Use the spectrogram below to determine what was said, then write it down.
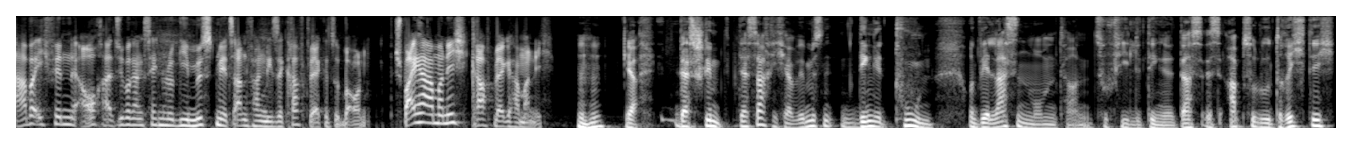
aber ich finde auch als Übergangstechnologie müssten wir jetzt anfangen, diese Kraftwerke zu bauen. Speicher haben wir nicht, Kraftwerke haben wir nicht. Mhm. Ja, das stimmt. Das sage ich ja. Wir müssen Dinge tun und wir lassen momentan zu viele Dinge. Das ist absolut richtig.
